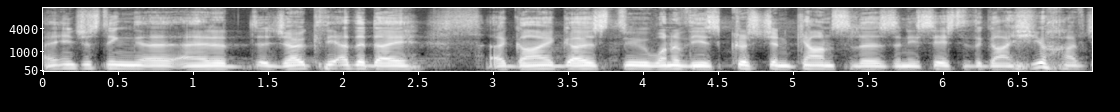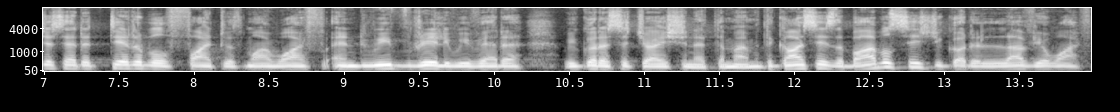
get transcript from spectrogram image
Uh, interesting, uh, I had a, a, joke the other day. A guy goes to one of these Christian counselors and he says to the guy, I've just had a terrible fight with my wife, and we've really we've had a we've got a situation at the moment. The guy says, The Bible says you've got to love your wife.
